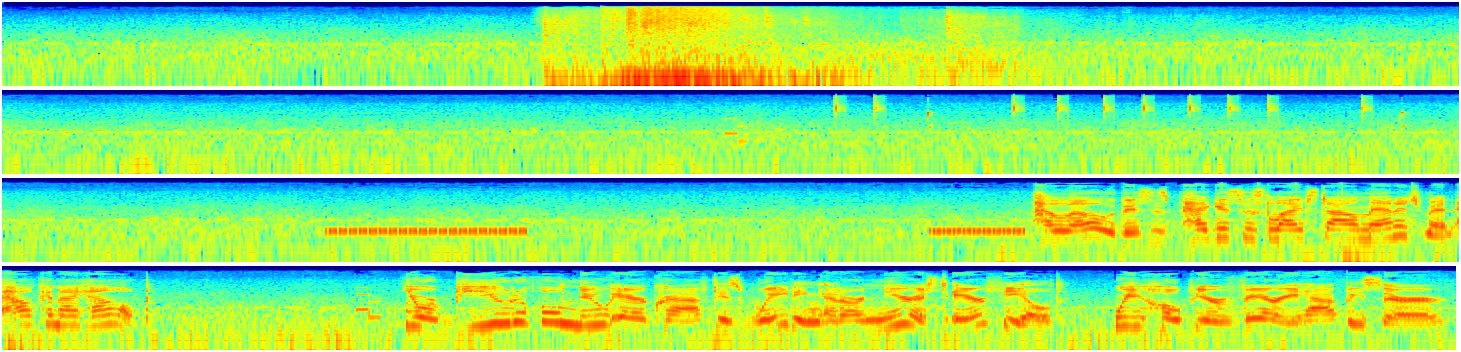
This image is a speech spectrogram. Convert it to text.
Hello, this is Pegasus Lifestyle Management. How can I help? Your beautiful new aircraft is waiting at our nearest airfield. We hope you're very happy, sir.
